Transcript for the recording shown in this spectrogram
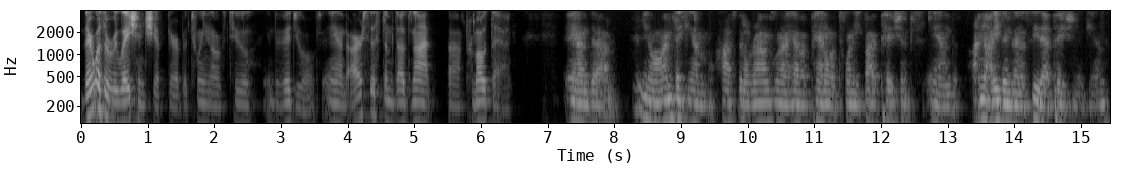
there was a relationship there between those two individuals, and our system does not uh, promote that. And um, you know, I'm thinking on hospital rounds when I have a panel of 25 patients, and I'm not even going to see that patient again.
